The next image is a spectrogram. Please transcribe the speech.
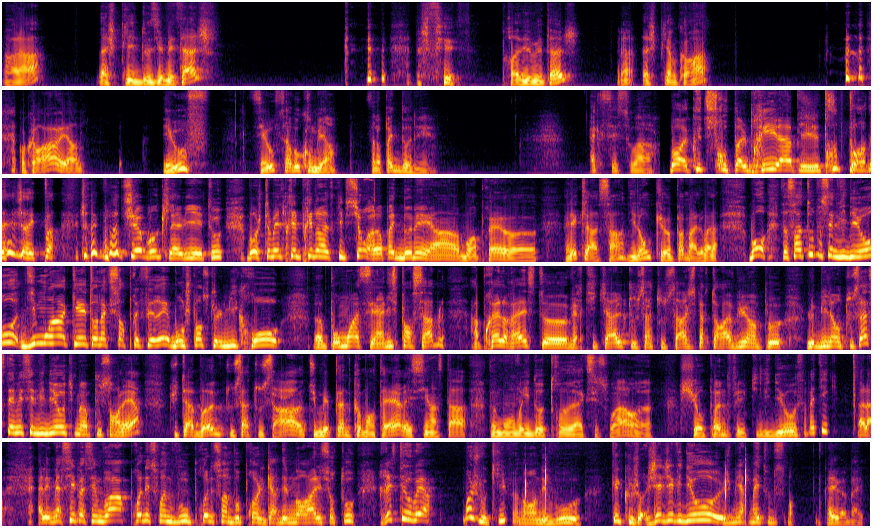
Voilà. Là, je plie le deuxième étage. Là, je fais troisième étage. Là, je plie encore un. encore un, regarde. C'est ouf. C'est ouf, ça vaut combien? Ça doit pas être donné. Accessoires. Bon, écoute, je trouve pas le prix là, puis j'ai trop de bordel, j'arrive pas, j'arrive pas à toucher à mon clavier et tout. Bon, je te mettrai le prix dans la description, elle va pas être donnée, hein. Bon, après, euh, elle est classe, hein. Dis donc, euh, pas mal, voilà. Bon, ça sera tout pour cette vidéo. Dis-moi quel est ton accessoire préféré? Bon, je pense que le micro, euh, pour moi, c'est indispensable. Après, le reste, vertical, tout ça, tout ça. J'espère que tu auras vu un peu le bilan tout ça. Si t'as aimé cette vidéo, tu mets un pouce en l'air, tu t'abonnes, tout ça, tout ça. Tu mets plein de commentaires. Et si Insta veut m'envoyer d'autres accessoires, je suis open, je fais des petites vidéos sympathiques. Voilà. Allez, merci de passer me voir. Prenez soin de vous, prenez soin de vos proches, gardez le moral et surtout, restez ouverts. Moi, je vous kiffe. Un rendez-vous quelques jours. GG vidéo, je m'y remets tout doucement. Allez, bye bye.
